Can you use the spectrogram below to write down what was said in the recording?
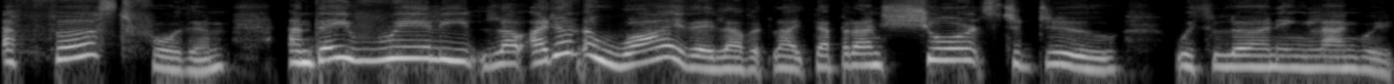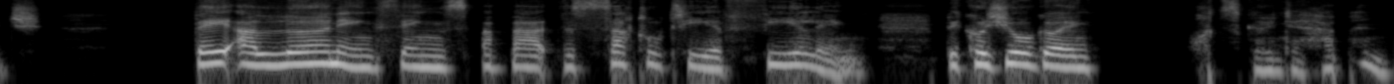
a first for them and they really love i don't know why they love it like that but i'm sure it's to do with learning language. They are learning things about the subtlety of feeling because you're going what's going to happen?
